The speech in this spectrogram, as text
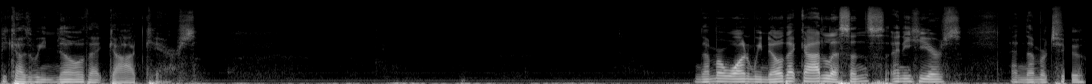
Because we know that God cares. Number one, we know that God listens and He hears. And number two,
